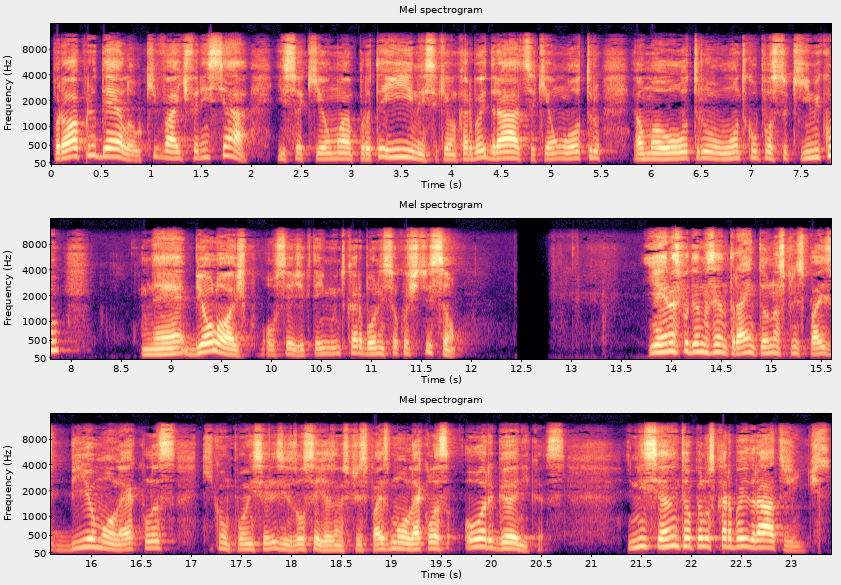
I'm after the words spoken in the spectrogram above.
próprio dela, o que vai diferenciar. Isso aqui é uma proteína, isso aqui é um carboidrato, isso aqui é um outro, é uma outro, um outro composto químico né, biológico, ou seja, que tem muito carbono em sua constituição. E aí nós podemos entrar então nas principais biomoléculas que compõem seres vivos, ou seja, nas principais moléculas orgânicas. Iniciando então pelos carboidratos, gente.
